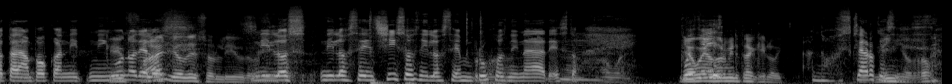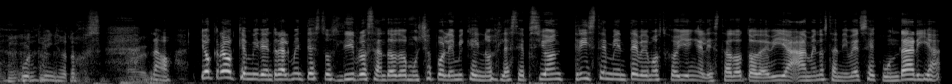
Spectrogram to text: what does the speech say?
libros. tampoco ni ninguno de los fallo de esos libros. ni los ni los hechizos ni los embrujos ni nada de esto. Ah, bueno. Pues Ya voy a dormir tranquilo hoy. Ah, No, es claro que Niños sí. rojos. Puros niños rojos. A. No, yo creo que miren, realmente estos libros han dado mucha polémica y no es la excepción. Tristemente vemos que hoy en el estado todavía, al menos a nivel secundaria,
